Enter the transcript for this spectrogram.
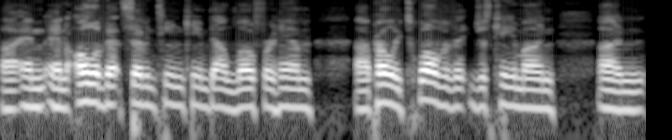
uh, and and all of that 17 came down low for him. Uh, probably 12 of it just came on on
